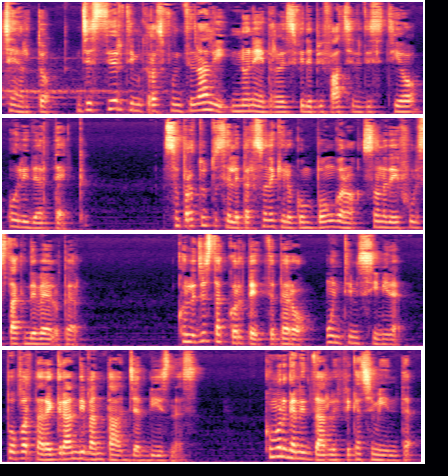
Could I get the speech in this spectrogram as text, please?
Certo, gestire team cross-funzionali non è tra le sfide più facili di CTO o leader tech, soprattutto se le persone che lo compongono sono dei full stack developer. Con le giuste accortezze, però, un team simile può portare grandi vantaggi al business. Come organizzarlo efficacemente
